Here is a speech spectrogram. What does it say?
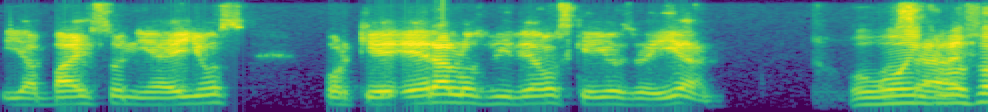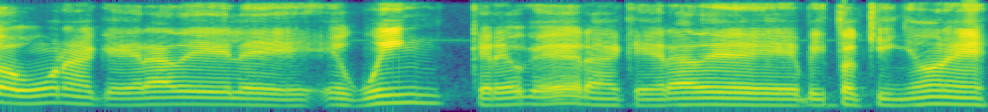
y a Bison y a ellos, porque eran los videos que ellos veían. Hubo incluso una que era de Wing, creo que era, que era de Víctor Quiñones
